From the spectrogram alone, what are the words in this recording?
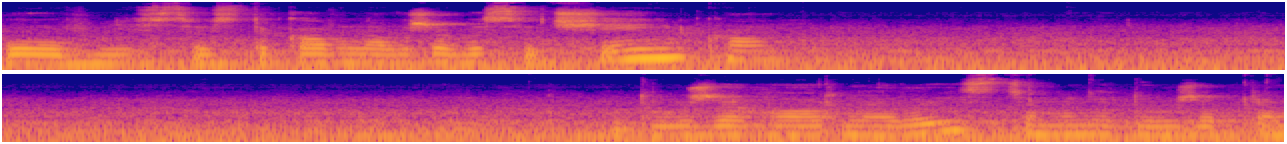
повністю. Ось така вона вже височенька. Дуже гарне листя, мені дуже прям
